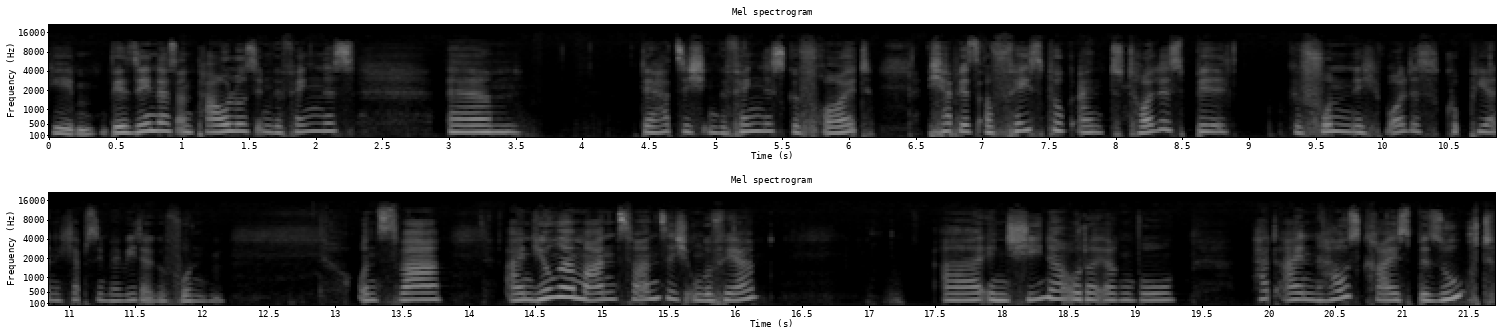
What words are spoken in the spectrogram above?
geben. Wir sehen das an Paulus im Gefängnis. Ähm, der hat sich im Gefängnis gefreut. Ich habe jetzt auf Facebook ein tolles Bild gefunden. Ich wollte es kopieren, ich habe es nicht mehr wiedergefunden. Und zwar ein junger Mann, 20 ungefähr, äh, in China oder irgendwo, hat einen Hauskreis besucht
